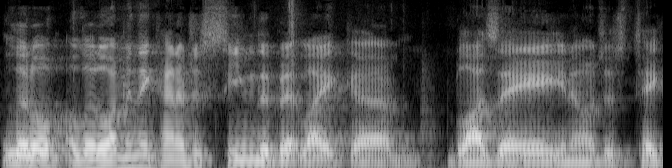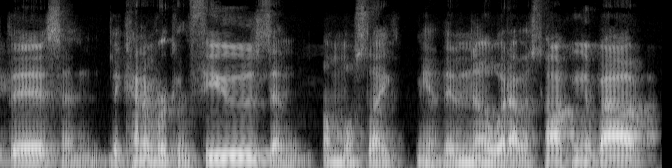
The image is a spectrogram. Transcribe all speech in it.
little, a little. I mean, they kind of just seemed a bit like um, blasé, you know, just take this, and they kind of were confused and almost like you know they didn't know what I was talking about.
